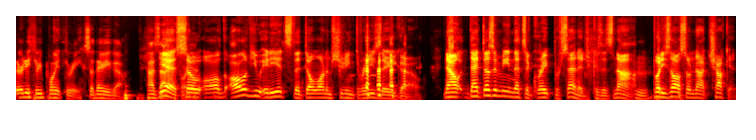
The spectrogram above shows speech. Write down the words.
33.3. So there you go. How's that? yeah, so all all of you idiots that don't want him shooting threes, there you go. Now that doesn't mean that's a great percentage because it's not, Mhm. but he's also not chucking.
